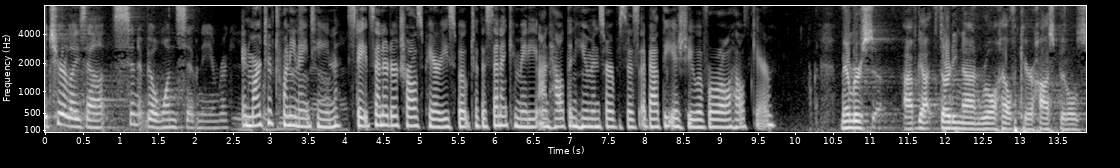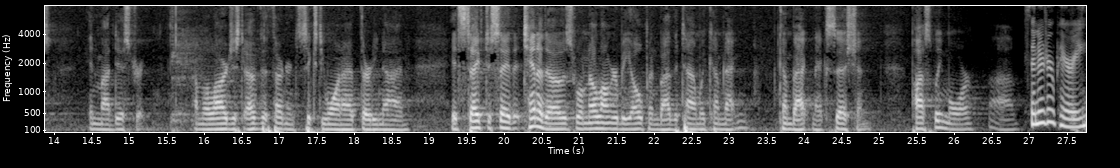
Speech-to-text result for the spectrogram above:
The chair lays out Senate Bill 170 and In March of 2019, State Senator Charles Perry spoke to the Senate Committee on Health and Human Services about the issue of rural health care. Members, I've got 39 rural health care hospitals in my district. I'm the largest of the 361, I have 39. It's safe to say that 10 of those will no longer be open by the time we come, back, come back next session, possibly more. Senator Perry,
